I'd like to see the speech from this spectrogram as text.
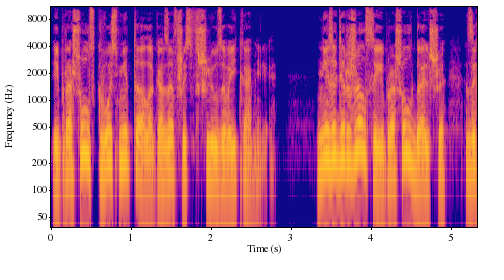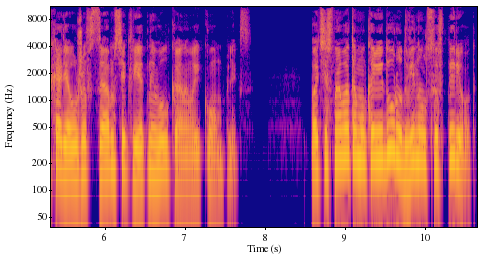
и прошел сквозь металл, оказавшись в шлюзовой камере. Не задержался и прошел дальше, заходя уже в сам секретный вулкановый комплекс. По тесноватому коридору двинулся вперед,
